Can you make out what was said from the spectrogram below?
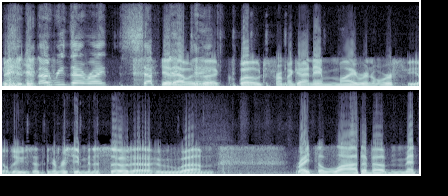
Did I read that right? Septic yeah, that was tank? a quote from a guy named Myron Orfield, who's at the University of Minnesota, who um, writes a lot about met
